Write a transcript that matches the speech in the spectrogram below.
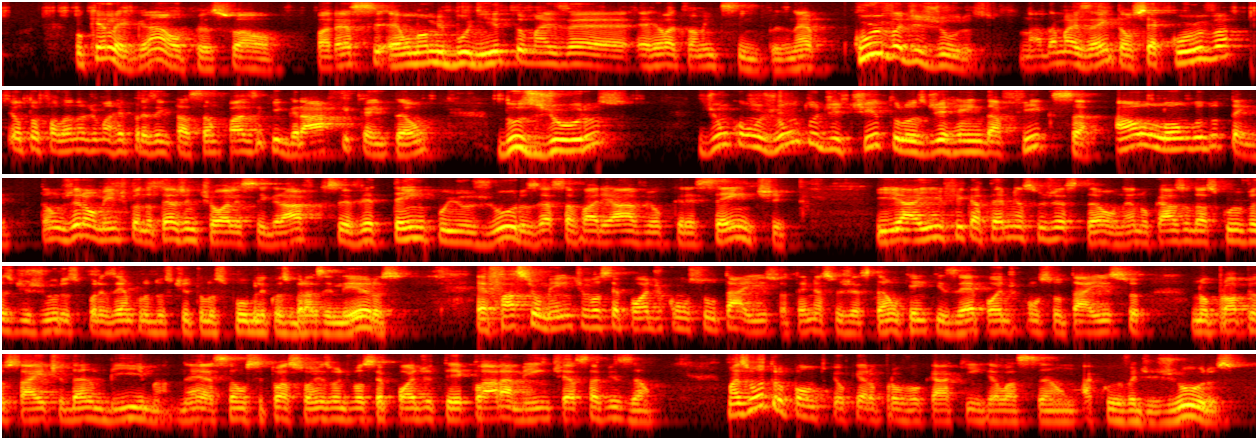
O que é legal, pessoal, parece é um nome bonito, mas é, é relativamente simples, né? Curva de juros nada mais é. Então, se é curva, eu estou falando de uma representação quase que gráfica, então, dos juros de um conjunto de títulos de renda fixa ao longo do tempo. Então, geralmente, quando até a gente olha esse gráfico, você vê tempo e os juros, essa variável crescente, e aí fica até minha sugestão, né? No caso das curvas de juros, por exemplo, dos títulos públicos brasileiros, é facilmente você pode consultar isso. Até minha sugestão, quem quiser pode consultar isso no próprio site da Ambima. Né? São situações onde você pode ter claramente essa visão. Mas outro ponto que eu quero provocar aqui em relação à curva de juros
